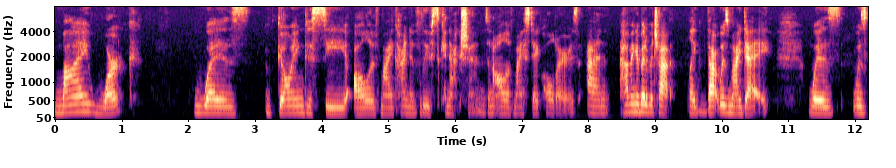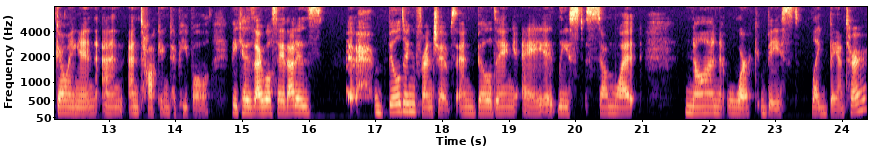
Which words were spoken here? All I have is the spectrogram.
my work was going to see all of my kind of loose connections and all of my stakeholders and having a bit of a chat like that was my day was was going in and and talking to people because i will say that is building friendships and building a at least somewhat non-work based like banter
